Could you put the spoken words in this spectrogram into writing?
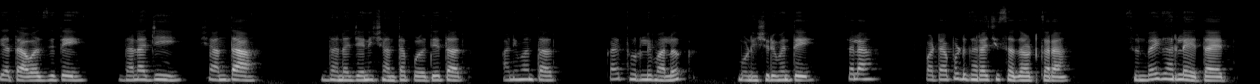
ती आता आवाज देते धनाजी शांता. धनाजी आणि शांता पळत येतात आणि म्हणतात काय थोरले मालक? भुवनेश्वरी म्हणते चला पटापट घराची सजावट करा. सुनबाई घरला येत आहेत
